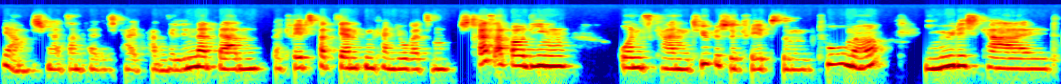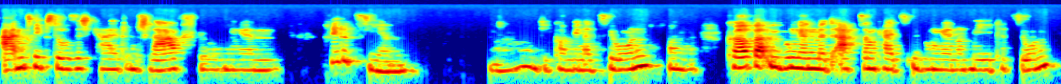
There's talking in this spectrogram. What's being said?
ja, Schmerzanfälligkeit kann gelindert werden. Bei Krebspatienten kann Yoga zum Stressabbau dienen und kann typische Krebssymptome wie Müdigkeit, Antriebslosigkeit und Schlafstörungen reduzieren. Ja, die Kombination von Körperübungen mit Achtsamkeitsübungen und Meditation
